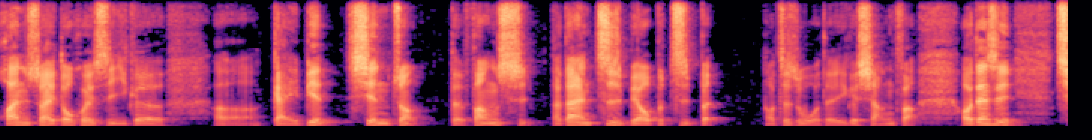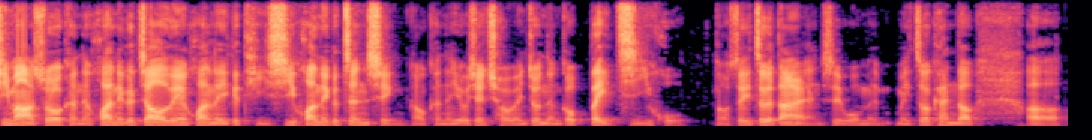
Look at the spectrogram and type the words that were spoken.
换帅都会是一个呃改变现状的方式。那当然，治标不治本。哦，这是我的一个想法哦，但是起码说，可能换了一个教练，换了一个体系，换了一个阵型，哦，可能有些球员就能够被激活哦，所以这个当然是我们每周看到，呃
